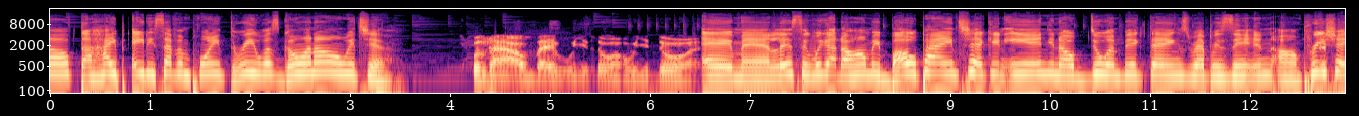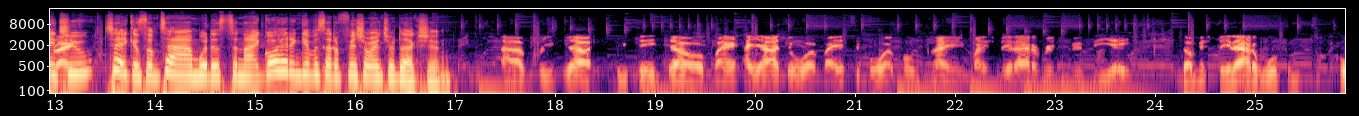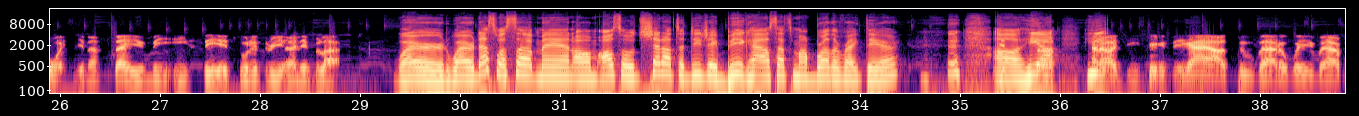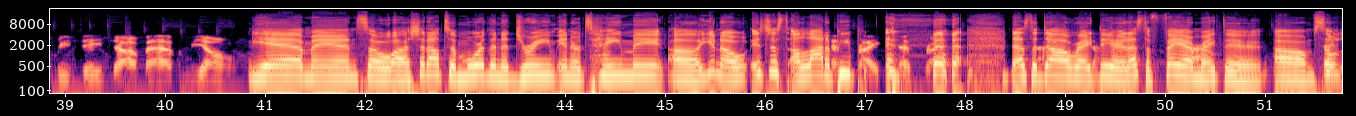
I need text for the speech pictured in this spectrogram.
The hype 87.3. What's going on with you? What's happening, baby? What you doing? What you doing? Hey man, listen, we got the homie Bo Payne checking in, you know, doing big things, representing. Um, appreciate right. you taking some time with us tonight. Go ahead and give us that official introduction. I appreciate y'all. Appreciate y'all, man. How y'all doing, man? It's your boy Bo Payne, man. Straight out of Richmond, VA. Coming straight out of Whitcomb Court. You know, say me, East End, 2300 block. Word, word. That's what's up, man. Um, also shout out to DJ Big House. That's my brother right there. uh, he, uh, he, Shout out DJ Big Eye too, by the way, man. I appreciate y'all for having me on. yeah, man. So uh, shout out to More Than a Dream Entertainment. Uh, you know, it's just a lot of That's people. right. That's right. That's the dog right there. That's the fam right there. Um, so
